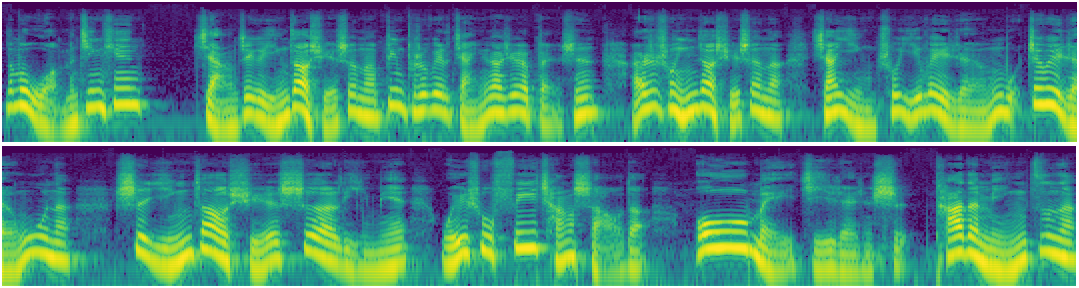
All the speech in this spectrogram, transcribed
那么我们今天讲这个营造学社呢，并不是为了讲营造学社本身，而是从营造学社呢想引出一位人物，这位人物呢。是营造学社里面为数非常少的欧美籍人士，他的名字呢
